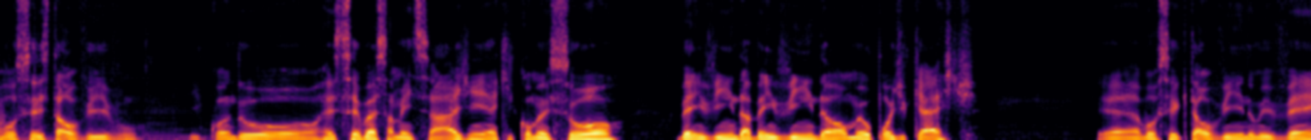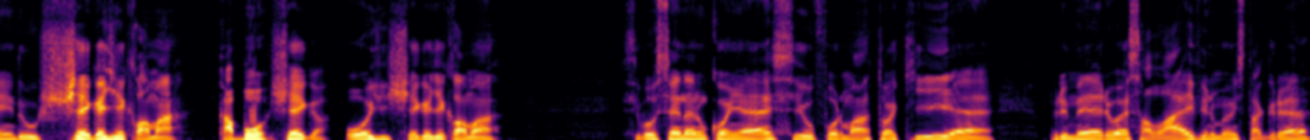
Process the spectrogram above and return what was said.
você está ao vivo. E quando recebo essa mensagem é que começou. Bem-vinda, bem-vinda ao meu podcast. É, você que está ouvindo, me vendo, chega de reclamar. Acabou, chega. Hoje chega de reclamar. Se você ainda não conhece, o formato aqui é primeiro essa live no meu Instagram.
